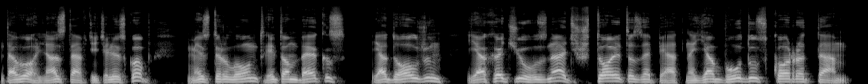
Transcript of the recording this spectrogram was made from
Довольно, оставьте телескоп. Мистер Лунд и Том Беккес, я должен, я хочу узнать, что это за пятна. Я буду скоро там.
